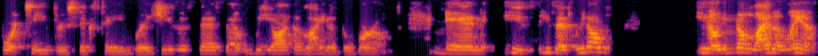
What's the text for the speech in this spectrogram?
14 through 16 where Jesus says that we are the light of the world. Mm-hmm. and he he says we don't you know you don't light a lamp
